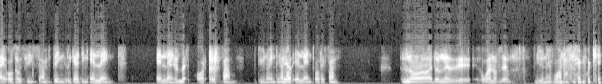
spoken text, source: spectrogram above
I also see something regarding a land, a land la- or a farm. Do you know anything Yeah. about a land or a farm? No, I don't have uh, one of them. You don't have one of them. Okay,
